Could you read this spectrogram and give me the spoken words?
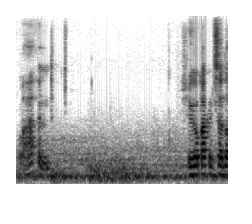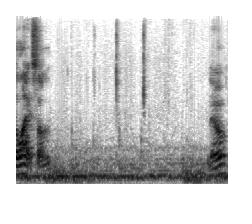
What happened? Should we go back and turn the lights on? No?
